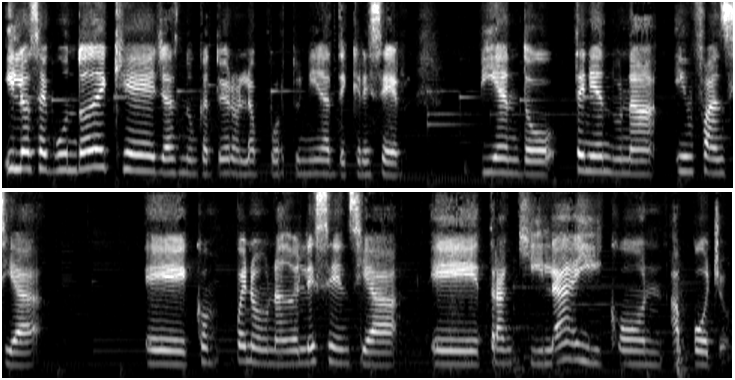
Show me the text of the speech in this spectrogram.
Y lo segundo, de que ellas nunca tuvieron la oportunidad de crecer viendo, teniendo una infancia eh, con, bueno, una adolescencia eh, tranquila y con apoyo.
